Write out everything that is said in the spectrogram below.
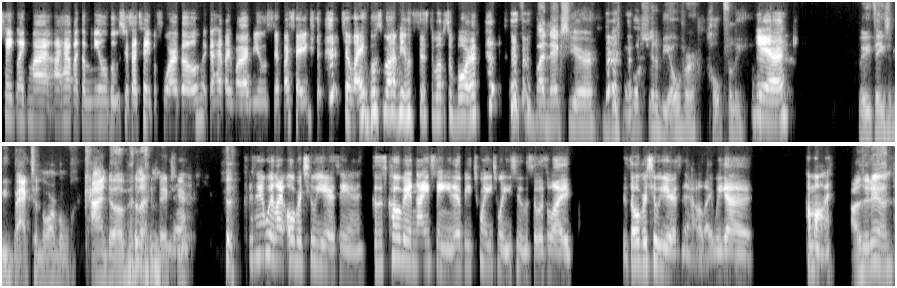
take like my I have like immune boosters I take before I go. Like I have like my immune stuff I take to like boost my immune system up some more. by next year, this bullshit will be over, hopefully. Yeah. Maybe things will be back to normal, kind of like next yeah. year. Cause then we're like over two years in. Cause it's COVID nineteen. It'll be 2022. So it's like it's over two years now. Like we got come on. How's it end?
